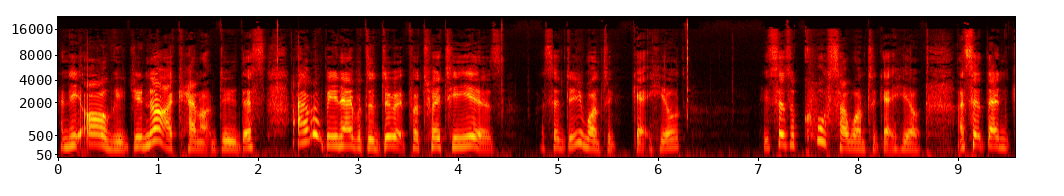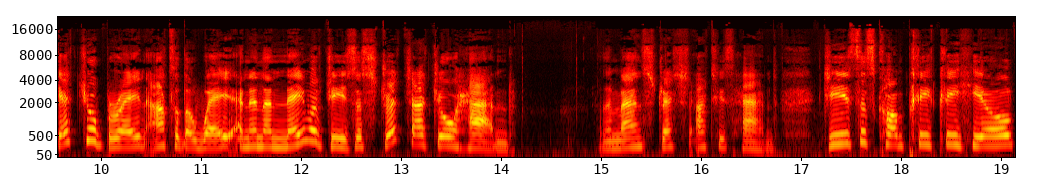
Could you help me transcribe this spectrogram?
And he argued, You know, I cannot do this. I haven't been able to do it for 20 years. I said, Do you want to get healed? He says, Of course I want to get healed. I said, Then get your brain out of the way and in the name of Jesus, stretch out your hand. And the man stretched out his hand. Jesus completely healed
